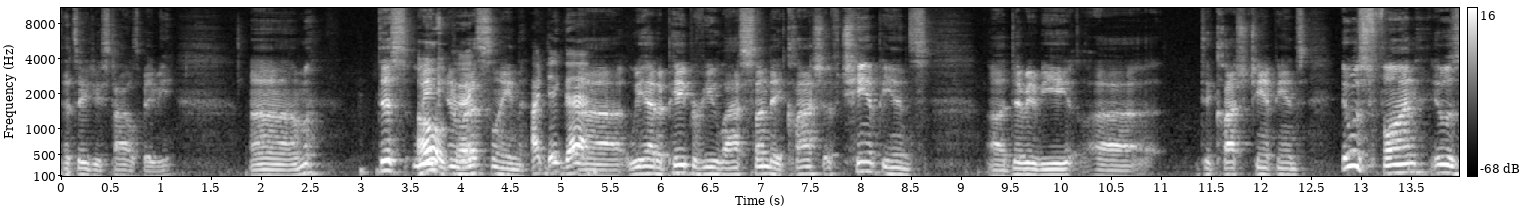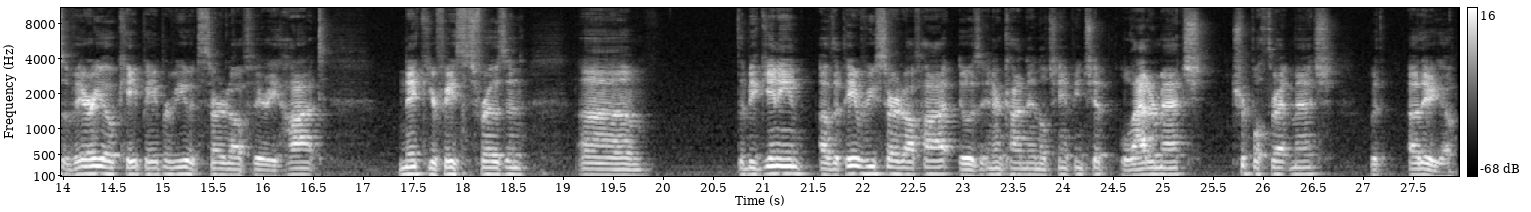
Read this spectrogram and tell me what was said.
That's AJ Styles, baby. Um, this week Oh, in wrestling, I dig that. uh, we had a pay per view last Sunday, Clash of Champions. Uh, WWE uh, did Clash of Champions. It was fun. It was a very okay pay per view. It started off very hot. Nick, your face is frozen. Um, the beginning of the pay per view started off hot. It was Intercontinental Championship ladder match, triple threat match oh there you go,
